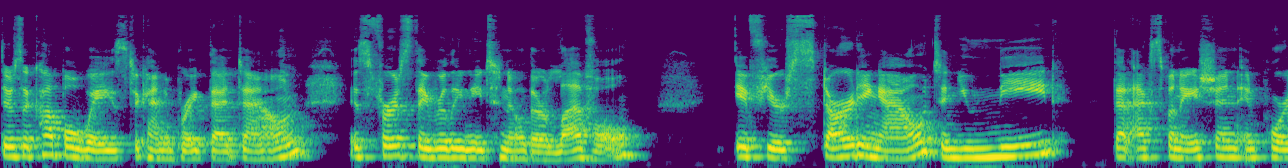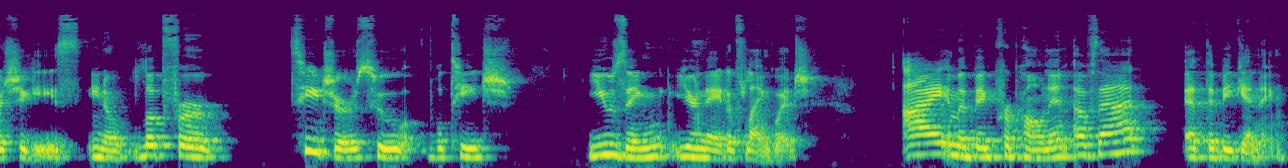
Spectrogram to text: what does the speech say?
There's a couple ways to kind of break that down. Is first, they really need to know their level. If you're starting out and you need that explanation in Portuguese, you know, look for teachers who will teach using your native language. I am a big proponent of that at the beginning.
